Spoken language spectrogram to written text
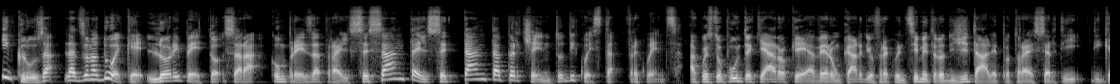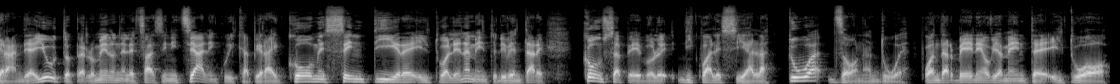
inclusa la zona 2 che, lo ripeto, sarà compresa tra il 60 e il 70% di questa frequenza. A questo punto è chiaro che avere un cardiofrequenzimetro digitale potrà esserti di grande aiuto, perlomeno nelle fasi iniziali in cui capirai come sentire il tuo allenamento e diventare consapevole di quale sia la tua zona 2. Può andare bene ovviamente il tuo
